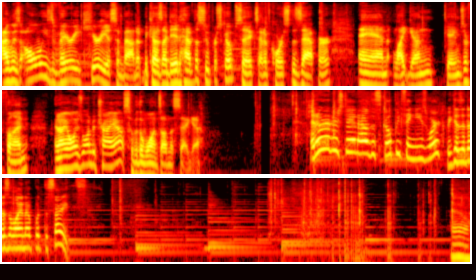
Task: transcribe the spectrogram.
I was always very curious about it because I did have the Super Scope 6 and of course the Zapper and light gun games are fun. And I always wanted to try out some of the ones on the Sega. I don't understand how the scopy thingies work because it doesn't line up with the sights. Oh.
